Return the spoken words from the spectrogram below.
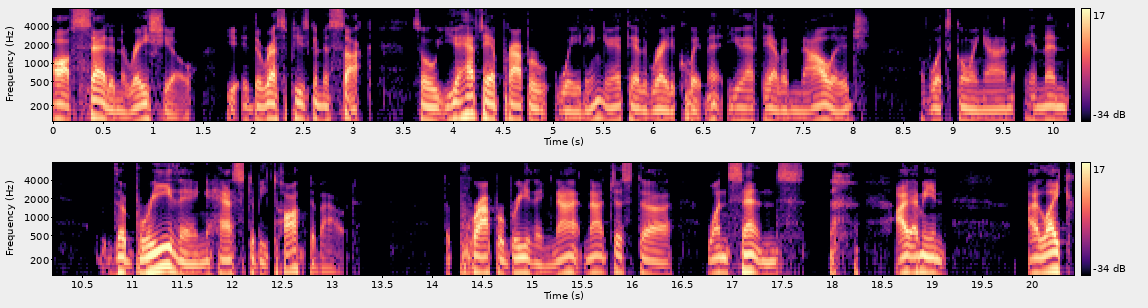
offset in the ratio, the recipe is going to suck. So you have to have proper weighting. You have to have the right equipment. You have to have a knowledge of what's going on, and then the breathing has to be talked about. The proper breathing, not not just uh, one sentence. I, I mean, I like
